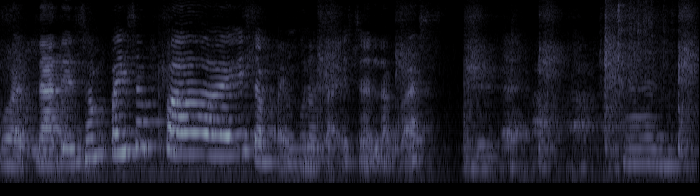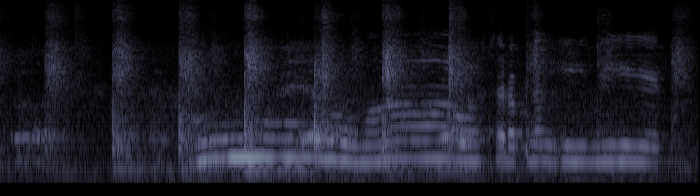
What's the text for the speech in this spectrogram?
What natin? Sampay-sampay. Sampay muna tayo sa labas. Yan. Oh, wow. Sarap ng init.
